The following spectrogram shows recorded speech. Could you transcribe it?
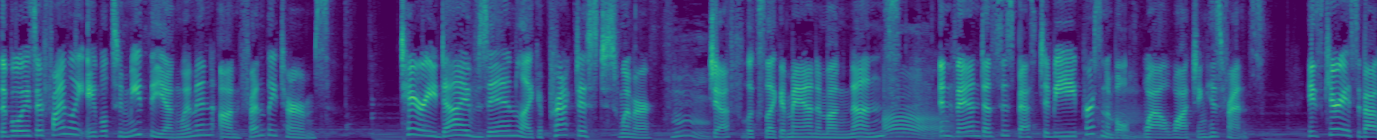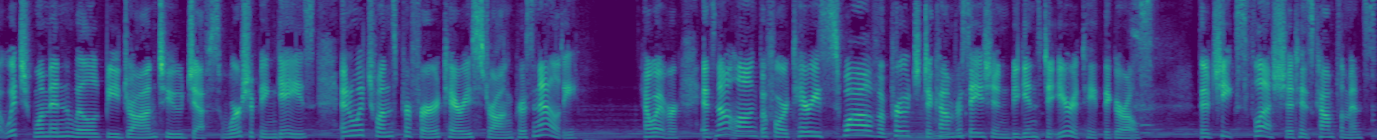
the boys are finally able to meet the young women on friendly terms. Terry dives in like a practiced swimmer. Jeff looks like a man among nuns, Ah. and Van does his best to be personable while watching his friends. He's curious about which women will be drawn to Jeff's worshipping gaze and which ones prefer Terry's strong personality. However, it's not long before Terry's suave approach to mm-hmm. conversation begins to irritate the girls. Their cheeks flush at his compliments,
